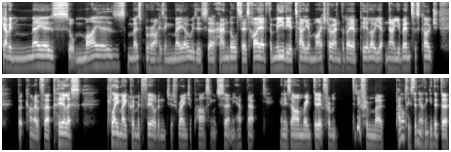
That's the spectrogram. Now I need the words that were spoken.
Gavin Mayers or Myers, mesmerizing Mayo is his uh, handle, says, Hi, Ed, for me, the Italian maestro, Andrea Pirlo. Yep, now Juventus coach, but kind of uh, peerless playmaker in midfield and just range of passing would certainly have that in his armory. Did it from did it from uh, penalties, didn't he? I think he did the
